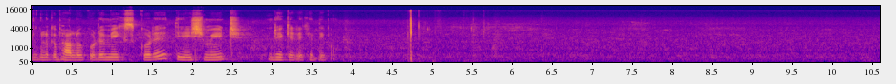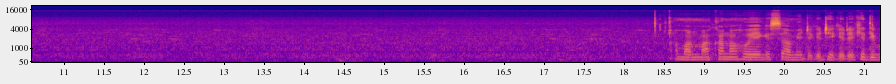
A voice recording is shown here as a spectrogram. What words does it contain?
এগুলোকে ভালো করে মিক্স করে 30 মিনিট ঢেকে রেখে দেবো। আমার মাখানো হয়ে গেছে, আমি এটাকে ঢেকে রেখে দিব।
